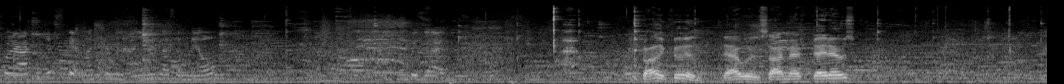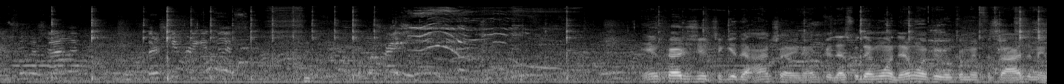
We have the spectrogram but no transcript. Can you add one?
swear I could just get mushroom and onions as a meal. It'd be good. You probably could. That was side mashed potatoes. It encourages you to get the entree, you know, because that's what they want. They don't want people to come in for sides. I mean,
